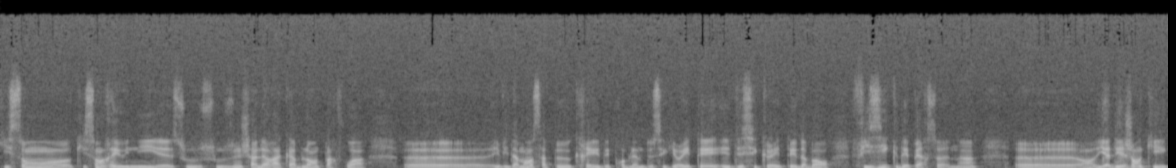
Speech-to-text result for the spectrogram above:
qui sont, euh, qui sont réunies euh, sous, sous une chaleur accablante parfois, euh, évidemment, ça peut créer des problèmes de sécurité et des sécurités d'abord physiques des personnes. hein. Il y a des gens qui,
